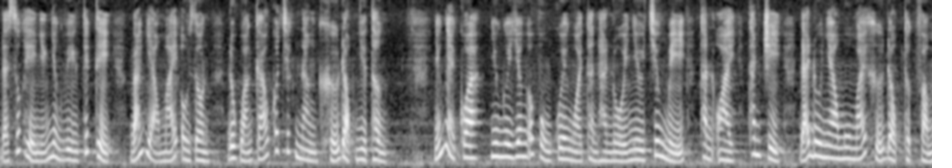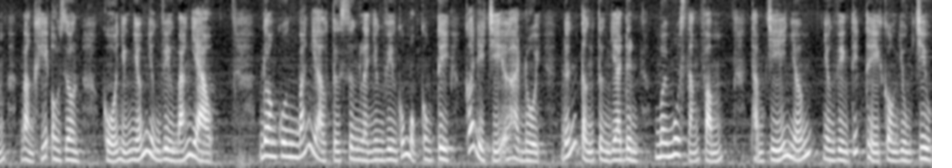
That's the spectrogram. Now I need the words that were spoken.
đã xuất hiện những nhân viên tiếp thị bán dạo máy ozone được quảng cáo có chức năng khử độc như thần. Những ngày qua, nhiều người dân ở vùng quê ngoại thành Hà Nội như Chương Mỹ, Thanh Oai, Thanh Trì đã đua nhau mua máy khử độc thực phẩm bằng khí ozone của những nhóm nhân viên bán dạo. Đoàn quân bán dạo tự xưng là nhân viên của một công ty có địa chỉ ở Hà Nội, đến tận từng gia đình mời mua sản phẩm. Thậm chí nhóm nhân viên tiếp thị còn dùng chiêu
